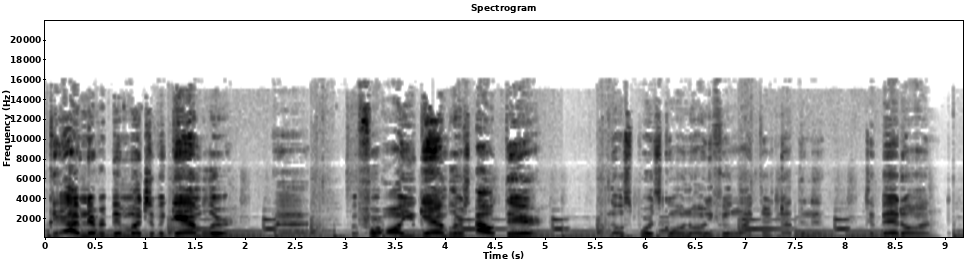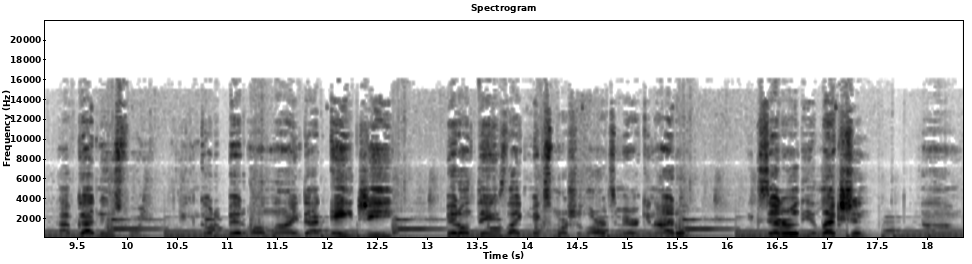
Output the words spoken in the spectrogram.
Okay, I've never been much of a gambler, uh, but for all you gamblers out there, with no sports going on, you feeling like there's nothing to, to bet on, I've got news for you. You can go to betonline.ag, bet on things like mixed martial arts, American Idol, etc., the election. Um,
